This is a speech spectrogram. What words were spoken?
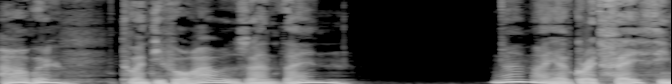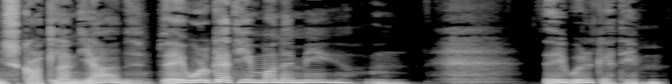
Ah, well, twenty-four hours, and then... Um, I have great faith in Scotland Yard. They will get him, mon ami. Mm. They will get him.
